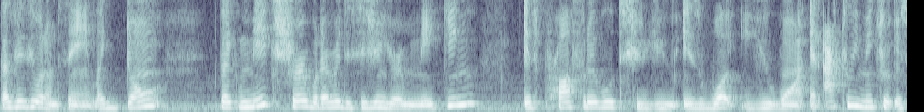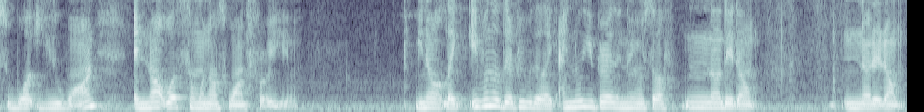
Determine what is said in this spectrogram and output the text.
That's basically what I'm saying. Like, don't like make sure whatever decision you're making is profitable to you is what you want. And actually make sure it's what you want and not what someone else wants for you. You know like even though there are people that are like i know you better than yourself. No they don't. No they don't.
